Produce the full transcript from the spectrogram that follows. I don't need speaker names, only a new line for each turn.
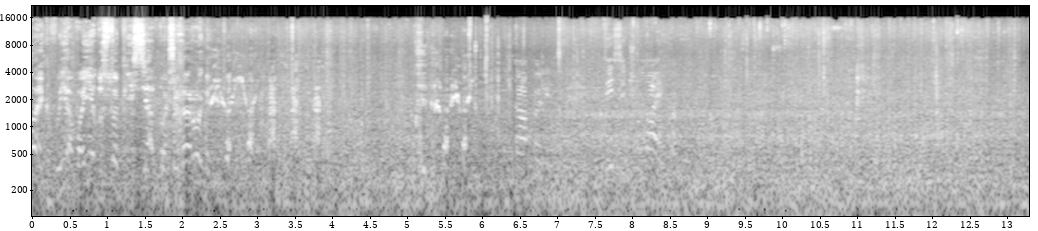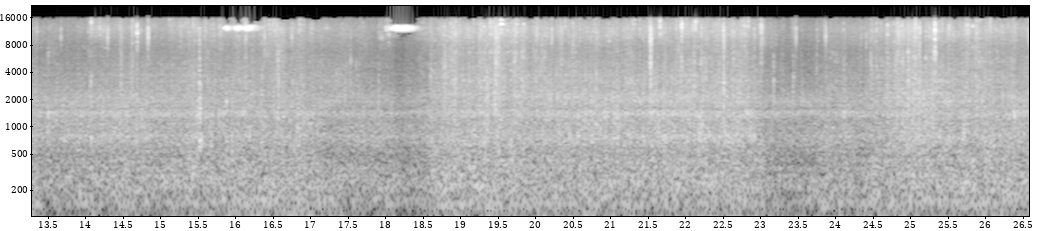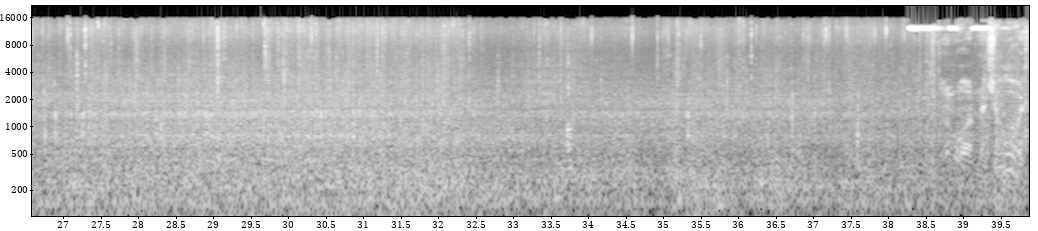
лайков, и я поеду 150 по всей дороге.
Капали. Тысячу лайков.
Вот, началось.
